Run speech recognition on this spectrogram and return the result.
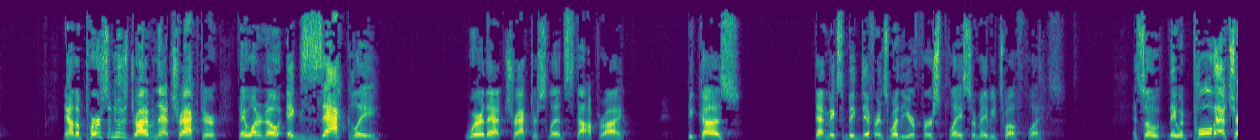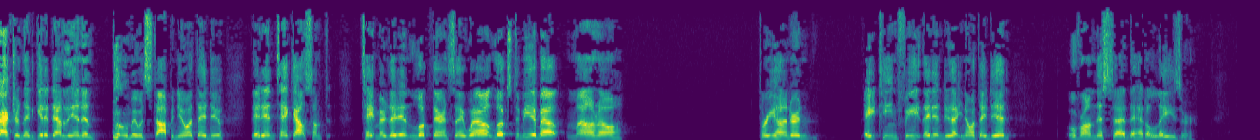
Now the person who's driving that tractor, they want to know exactly where that tractor sled stopped, right? Because that makes a big difference whether you're first place or maybe 12th place. And so they would pull that tractor and they'd get it down to the end and boom, it would stop. And you know what they do? They didn't take out some tape measure. They didn't look there and say, well, it looks to be about, I don't know, 318 feet. They didn't do that. You know what they did? Over on this side, they had a laser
